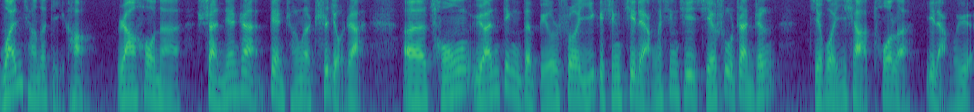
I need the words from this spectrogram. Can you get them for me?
顽强的抵抗，然后呢，闪电战变成了持久战。呃，从原定的比如说一个星期、两个星期结束战争，结果一下拖了一两个月。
